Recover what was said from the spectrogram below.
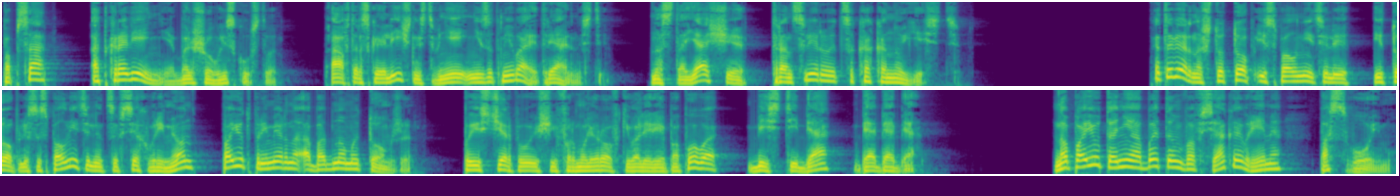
Попса — откровение большого искусства. Авторская личность в ней не затмевает реальности. Настоящее транслируется, как оно есть. Это верно, что топ-исполнители и топлес-исполнительницы всех времен поют примерно об одном и том же. По исчерпывающей формулировке Валерия Попова «без тебя бя-бя-бя». Но поют они об этом во всякое время по-своему.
